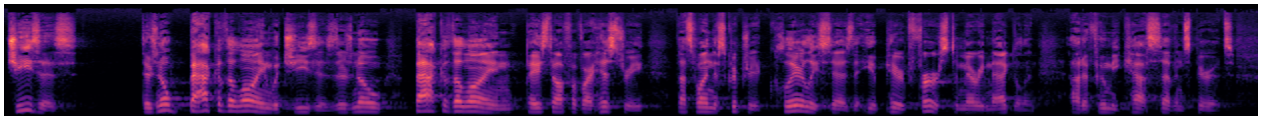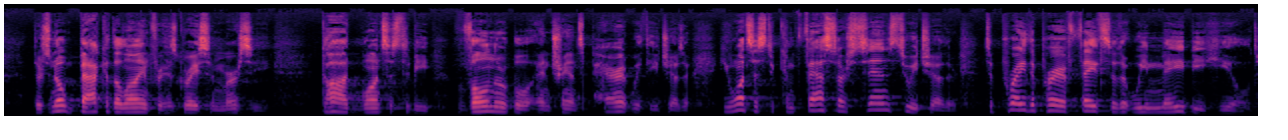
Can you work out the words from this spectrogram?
Jesus, there's no back of the line with Jesus. There's no back of the line based off of our history. That's why in the scripture it clearly says that he appeared first to Mary Magdalene, out of whom he cast seven spirits. There's no back of the line for his grace and mercy. God wants us to be vulnerable and transparent with each other. He wants us to confess our sins to each other, to pray the prayer of faith so that we may be healed.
